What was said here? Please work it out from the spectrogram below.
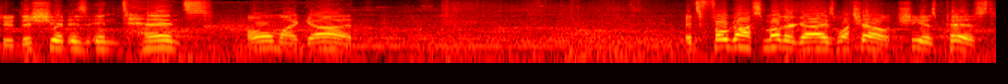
Dude, this shit is intense. Oh my god. It's Phogoth's mother, guys. Watch out. She is pissed.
